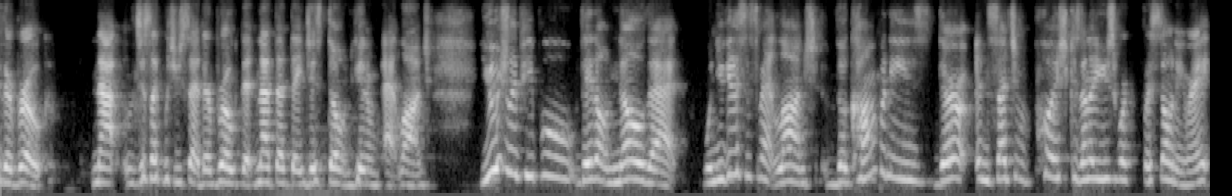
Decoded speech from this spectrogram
they're broke, not just like what you said, they're broke that not that they just don't get them at launch. Usually people they don't know that when you get a system at launch, the companies they're in such a push because I know you used to work for Sony, right?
